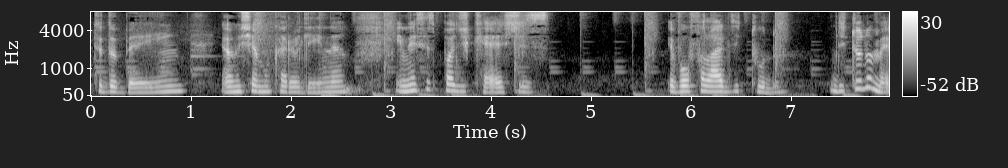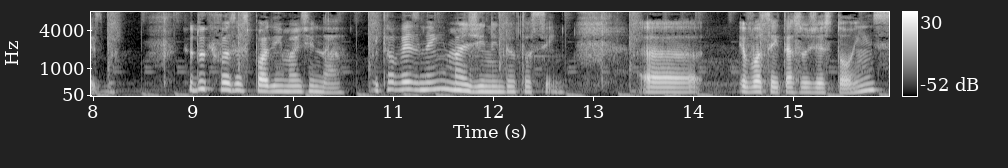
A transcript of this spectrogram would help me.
tudo bem? Eu me chamo Carolina e nesses podcasts eu vou falar de tudo, de tudo mesmo. Tudo que vocês podem imaginar e talvez nem imaginem tanto assim. Uh, eu vou aceitar sugestões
